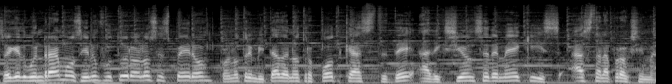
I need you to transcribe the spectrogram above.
Soy Edwin Ramos y en un futuro los espero con otro invitado en otro podcast de Adicción CDMX. Hasta la próxima.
